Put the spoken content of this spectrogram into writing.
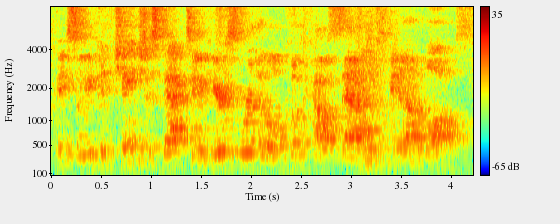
Okay, so you can change this back to, here's where the old cookhouse sat was made out of logs.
